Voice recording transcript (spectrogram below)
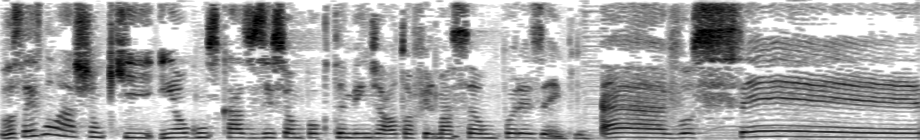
Vocês não acham que em alguns casos isso é um pouco também de autoafirmação? Por exemplo, ah, você.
